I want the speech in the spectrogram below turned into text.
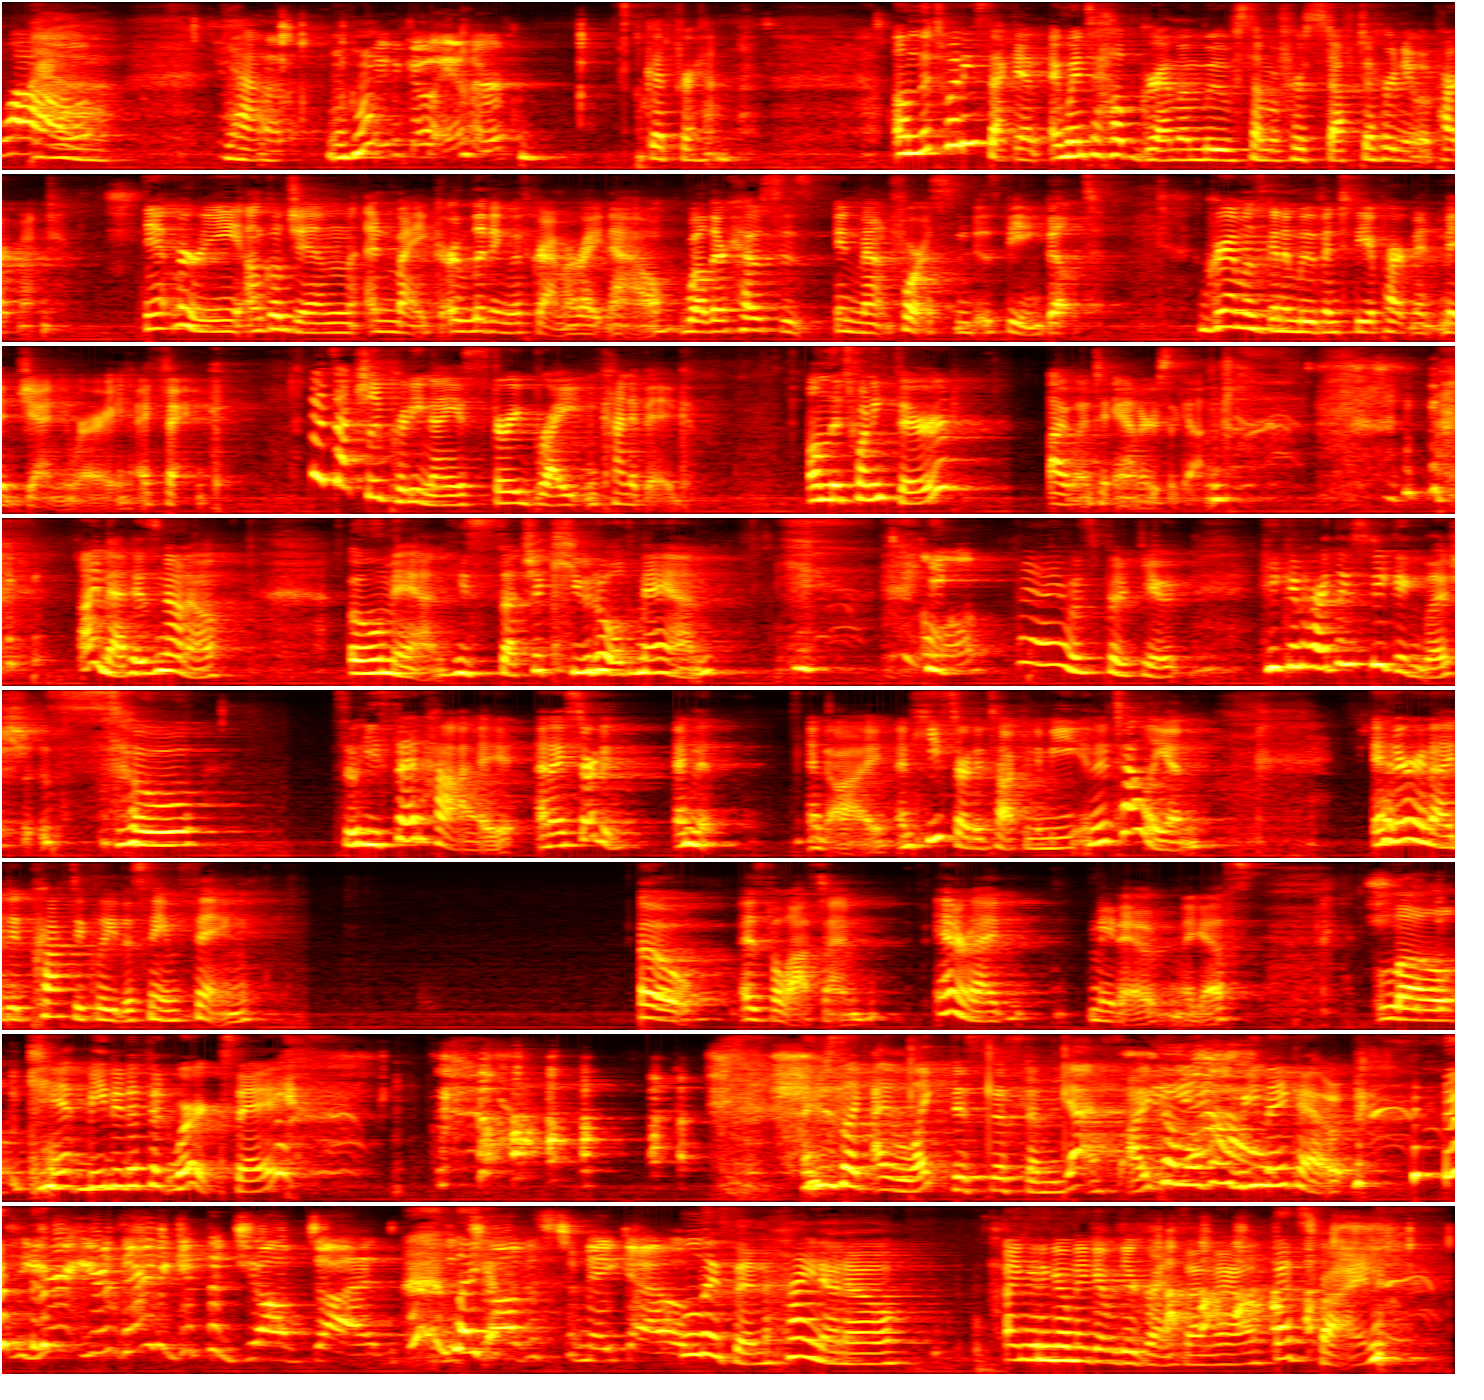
Wow. yeah. Mm-hmm. Way to go, Anna. Good for him. On the 22nd, I went to help Grandma move some of her stuff to her new apartment. Aunt Marie, Uncle Jim, and Mike are living with Grandma right now, while their house is in Mount Forest and is being built. Grandma's gonna move into the apartment mid January, I think. It's actually pretty nice, very bright, and kind of big. On the 23rd, I went to Anner's again. I met his nono. Oh man, he's such a cute old man. He, he, yeah, he was pretty cute. He can hardly speak English, so so he said hi, and I started and and I and he started talking to me in Italian. Anna and I did practically the same thing. Oh, as the last time. Anna and I made out, I guess. Lol, can't beat it if it works, eh? I'm just like, I like this system. Yes, I come over, we make out. You're you're there to get the job done. The Like- job is to make out. Listen, hi, no, no. I'm gonna go make out with your grandson now. That's fine.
